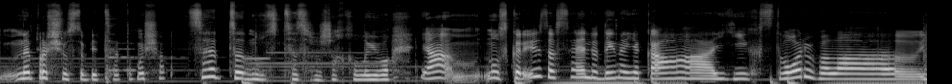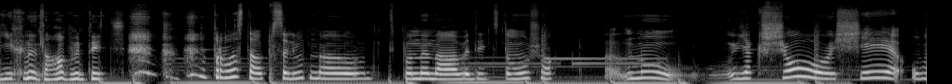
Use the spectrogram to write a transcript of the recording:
Не прощу собі це, тому що це, це, ну, це жахливо. Я, ну, скоріш за все, людина, яка їх створювала, їх ненавидить. Просто абсолютно типу, ненавидить. Тому що, е, ну, якщо ще у,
